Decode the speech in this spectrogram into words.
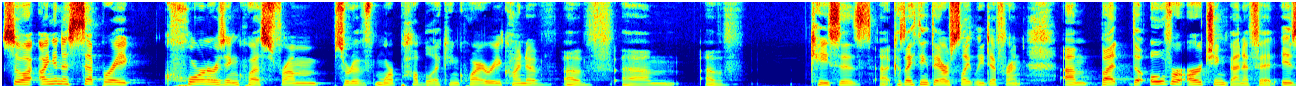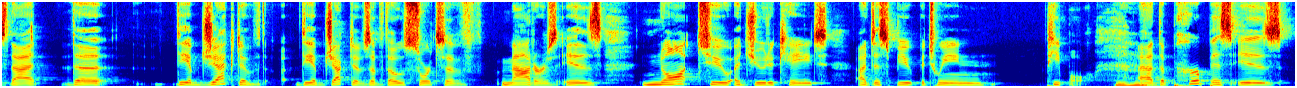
So I'm going to separate coroner's inquest from sort of more public inquiry kind of of um, of cases because uh, I think they are slightly different. Um, but the overarching benefit is that the the objective the objectives of those sorts of matters is not to adjudicate a dispute between people. Mm-hmm. Uh, the purpose is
